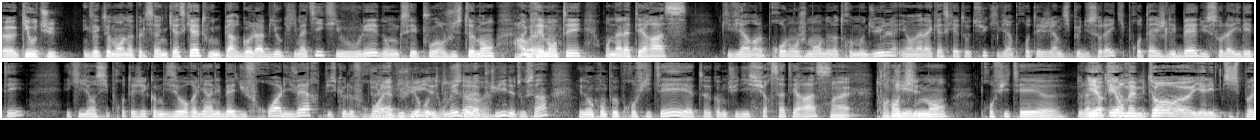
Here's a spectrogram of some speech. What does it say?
euh, qui est au-dessus. Exactement, on appelle ça une casquette ou une pergola bioclimatique si vous voulez. Donc c'est pour justement ah agrémenter. On a la terrasse qui vient dans le prolongement de notre module et on a la casquette au-dessus qui vient protéger un petit peu du soleil, qui protège les baies du soleil l'été et qui vient aussi protéger, comme disait Aurélien, les baies du froid l'hiver, puisque le froid évite de retomber, de, la pluie, de tout ça. Et donc on peut profiter et être, comme tu dis, sur sa terrasse, tranquillement, profiter euh, de la et, nature. Et en même temps, euh, il y a les petits spots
